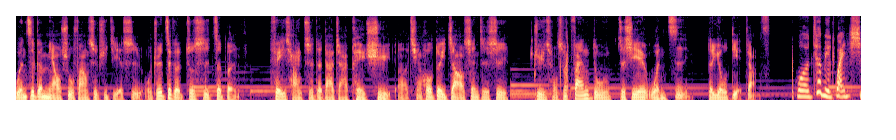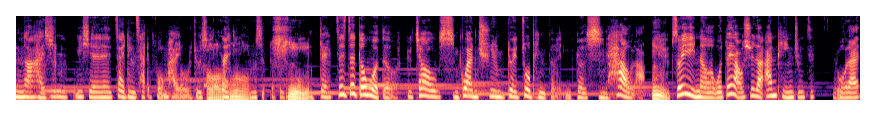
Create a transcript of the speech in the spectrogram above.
文字跟描述方式去解释。我觉得这个就是这本非常值得大家可以去呃前后对照，甚至是去重新翻读这些文字的优点，这样子。我特别关心啊，还是一些在地采风，还有就是在地故事的是，对，这这跟我的比较习惯去对作品的一个喜好啦。嗯，所以呢，我对老师的安平竹子，我来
